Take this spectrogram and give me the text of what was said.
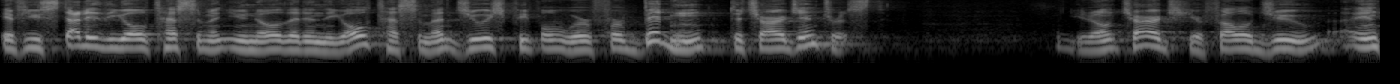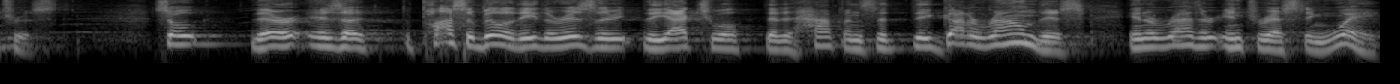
If you study the Old Testament, you know that in the Old Testament, Jewish people were forbidden to charge interest. You don't charge your fellow Jew interest. So there is a possibility, there is the, the actual, that it happens, that they got around this in a rather interesting way.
